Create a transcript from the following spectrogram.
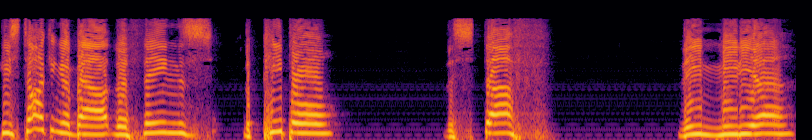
he's talking about the things, the people, the stuff, the media,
